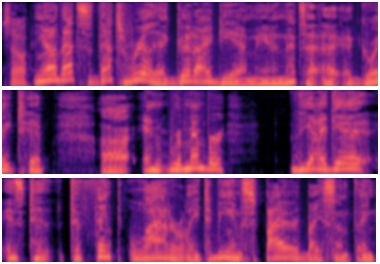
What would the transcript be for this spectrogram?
So you know that's that's really a good idea, man. That's a, a great tip. Uh, and remember, the idea is to to think laterally, to be inspired by something,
